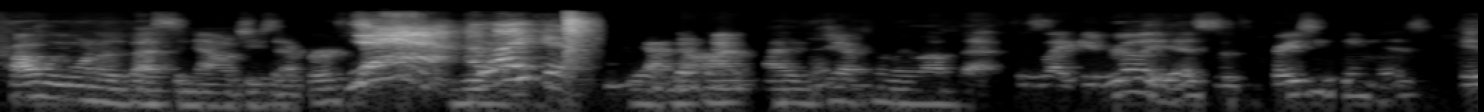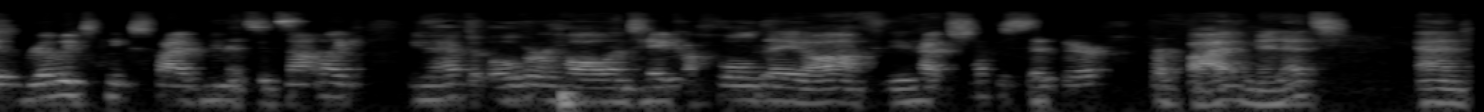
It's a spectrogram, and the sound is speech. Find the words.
probably one of the best analogies ever. Yeah, Yeah. I like it. Yeah, no, I, I definitely love that because like it really is. The crazy thing is, it really takes five minutes. It's not like you have to overhaul and take a whole day off. You have, just have to sit there for five minutes and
